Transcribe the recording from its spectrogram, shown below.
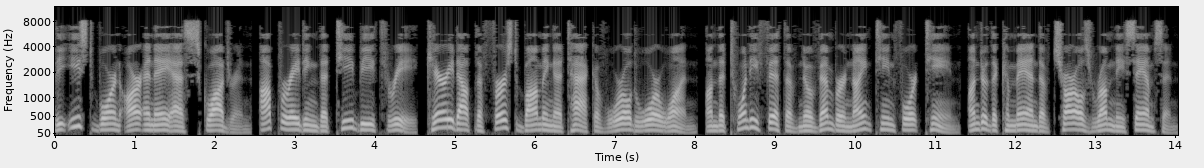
The Eastbourne RNAS Squadron, operating the TB-3, carried out the first bombing attack of World War I, on 25 November 1914, under the command of Charles Rumney Samson.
